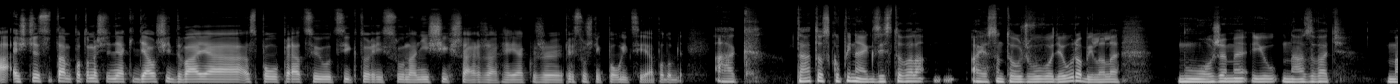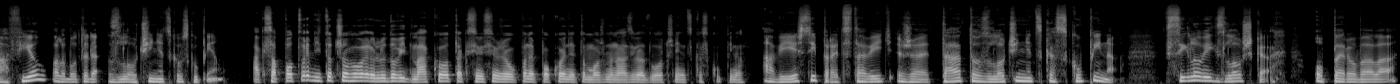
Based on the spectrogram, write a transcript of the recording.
A ešte sú tam potom ešte nejakí ďalší dvaja spolupracujúci, ktorí sú na nižších šaržách, hej, akože príslušník policie a podobne. Ak táto skupina existovala, a ja som to už v úvode urobil, ale môžeme ju nazvať mafiou, alebo teda zločineckou skupinou? Ak sa potvrdí to, čo hovorí Ľudovít Mako, tak si myslím, že úplne pokojne to môžeme nazývať zločinecká skupina. A vieš si predstaviť, že táto zločinecká skupina v silových zložkách operovala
